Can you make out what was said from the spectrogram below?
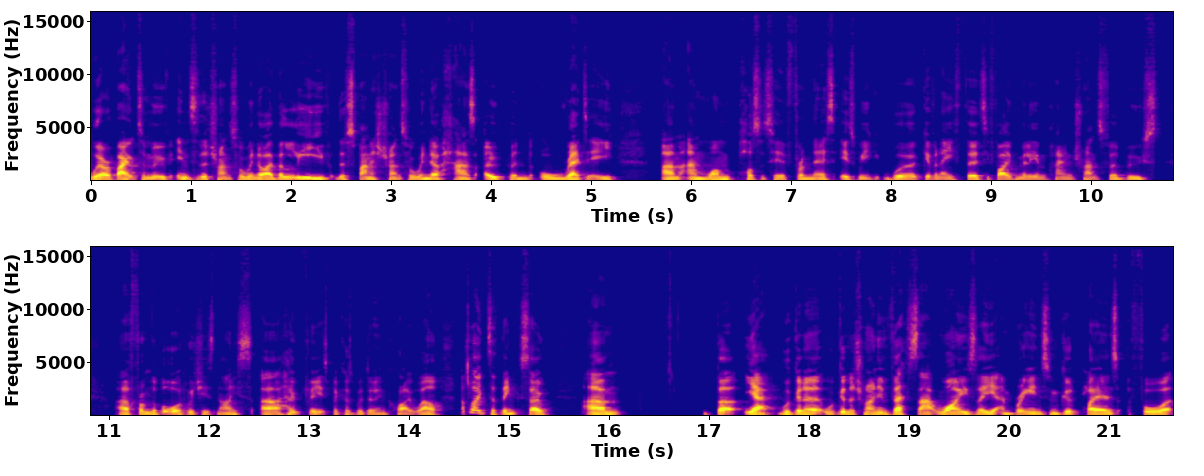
we're about to move into the transfer window. I believe the Spanish transfer window has opened already. Um, and one positive from this is we were given a £35 million transfer boost uh, from the board, which is nice. Uh, hopefully it's because we're doing quite well. I'd like to think so. Um, but yeah, we're gonna we're gonna try and invest that wisely and bring in some good players for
